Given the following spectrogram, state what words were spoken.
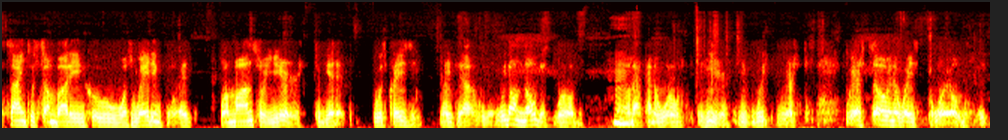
assigned to somebody who was waiting for it for months or years to get it. It was crazy. Like uh, we, we don't know this world, you know, that kind of world here. We we are we are so in a way spoiled. It's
